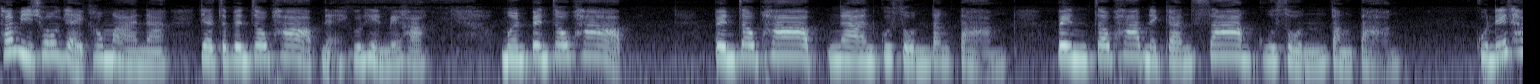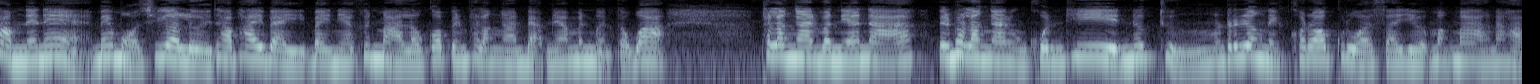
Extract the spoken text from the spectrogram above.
ถ้ามีโชคใหญ่เข้ามานะอยากจะเป็นเจ้าภาพเนี่ยคุณเห็นไหมคะ เหมือนเป็นเจ้าภาพ เป็นเจ้าภาพงานกุศลต่างๆ เป็นเจ้าภาพในการสร้างกุศลต่างๆ คุณได้ทำแน่ๆแม่หมอเชื่อเลย ถ้าไพ่ใบใบนี้ขึ้นมาแล้วก็เป็นพลังงานแบบนี้มันเหมือนกับว่า พลังงานวันนี้นะ เป็นพลังงานของคนที่นึกถึงเรื่องในครอบครัวซะเยอะมากๆนะคะ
